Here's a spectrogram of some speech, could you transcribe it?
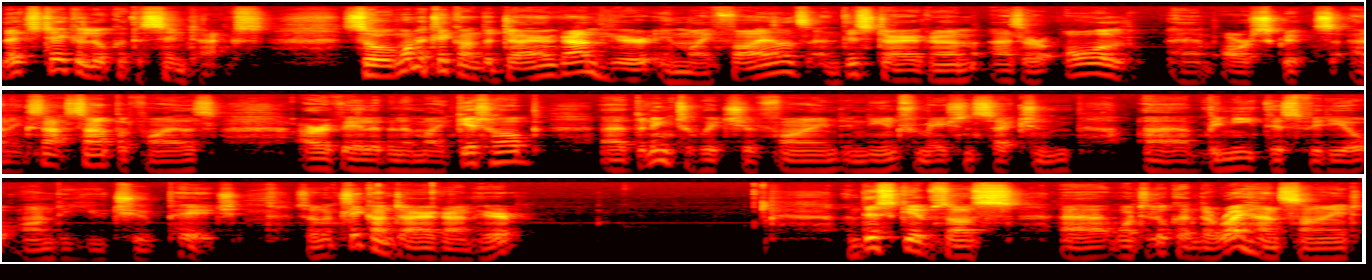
let's take a look at the syntax. So I want to click on the diagram here in my files and this diagram, as are all um, our scripts and sample files, are available in my GitHub, uh, the link to which you'll find in the information section uh, beneath this video on the YouTube page. So I'm going to click on diagram here and this gives us, uh, want to look on the right hand side,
